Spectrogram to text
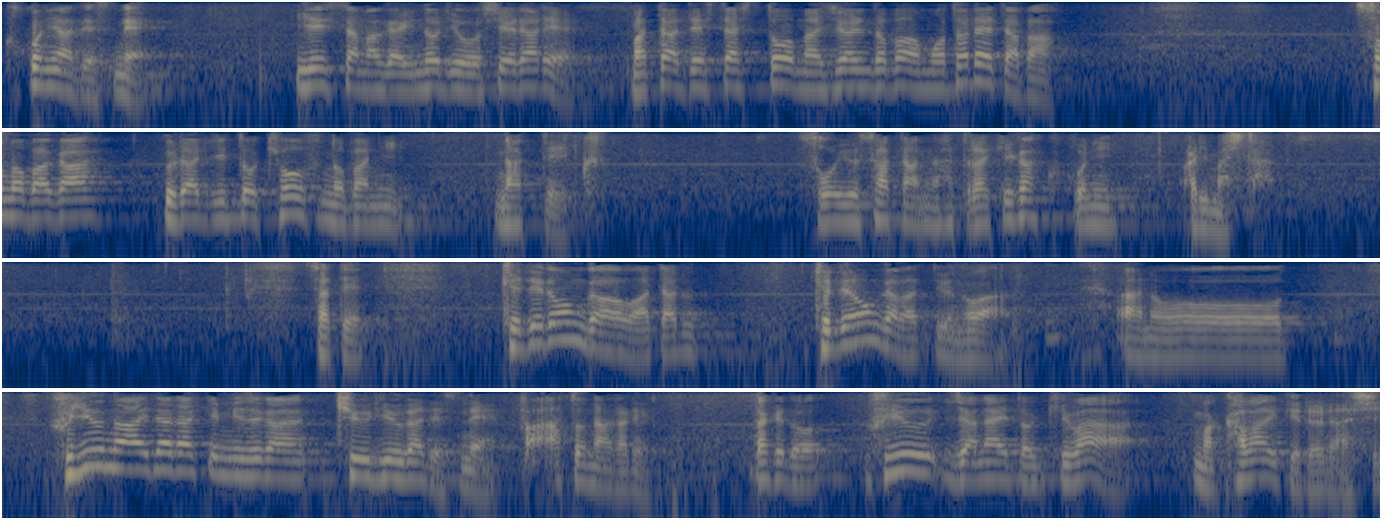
ここにはですねイエス様が祈りを教えられまた弟子たちと交わりの場を持たれた場その場が裏切りと恐怖の場になっていく。そういうサタンの働きがここにありました。さてケデロン川を渡るケデロン川っていうのはあの冬の間だけ水が急流がですねバーッと流れる。だけど冬じゃない時は、まあ、乾いてるらしい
